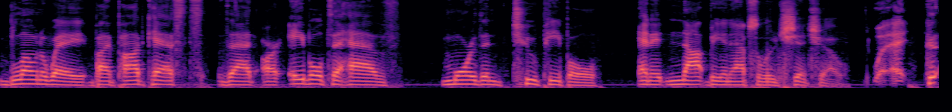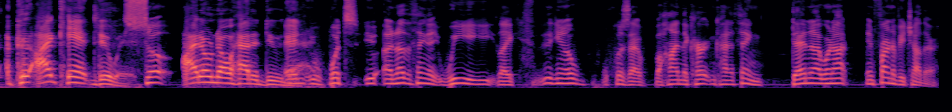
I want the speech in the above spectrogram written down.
blown away by podcasts that are able to have more than two people and it not be an absolute shit show. Cause, I can't do it. So I don't know how to do that. And what's another thing that we like, you know, was that behind the curtain kind of thing? Dan and I were not in front of each other.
